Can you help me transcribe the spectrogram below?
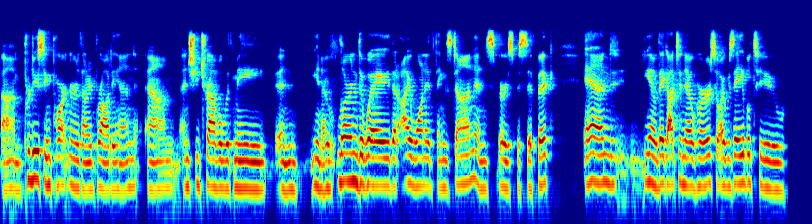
um, producing partner that I brought in, um, and she traveled with me and you know learned the way that I wanted things done, and it's very specific and you know they got to know her. So i was able to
